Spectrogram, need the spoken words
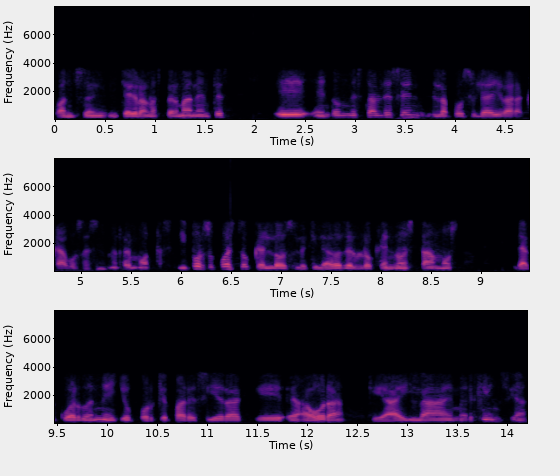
cuando se integran las permanentes, eh, en donde establecen la posibilidad de llevar a cabo sesiones remotas. Y por supuesto que los legisladores del bloque no estamos de acuerdo en ello porque pareciera que eh, ahora que hay la emergencia,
